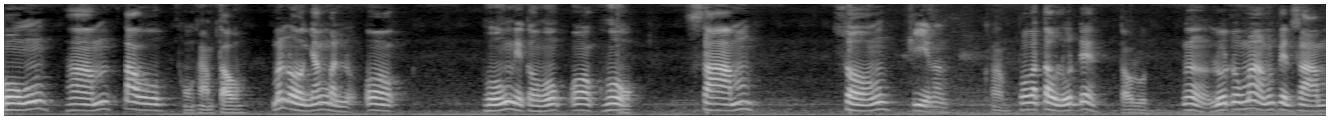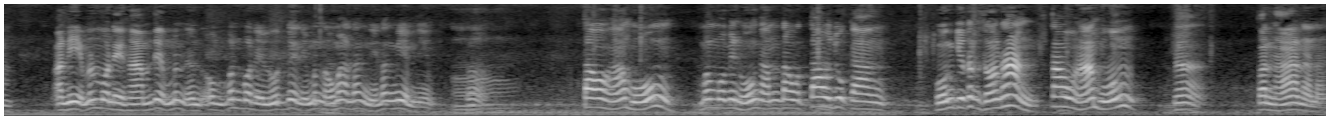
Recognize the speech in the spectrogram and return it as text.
หงหามเต้าของหามเตามันออกหยังบันออก หงเนี่ยก็หกออกหกหกสามสองปีนั่นครับ เพราะว่าเต้าหลุดเด้เตาหลุดเออหลุดลงมามันเป็นสามอันนี้มันบ่ได้หามเด้มันเอิ่มมันบ่ได้หลุดเด้นี่มันออกมาทั้งนี้ทั้งเนียมนี่อ๋อเออเต้าหามหงส์มันบ่เป็นหงส์ทำเต้าเต้าอยู่กลางหงส์อยู่ทั้งสองทางเต้าหามหงส์นะปัญหานั่นน่ะ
